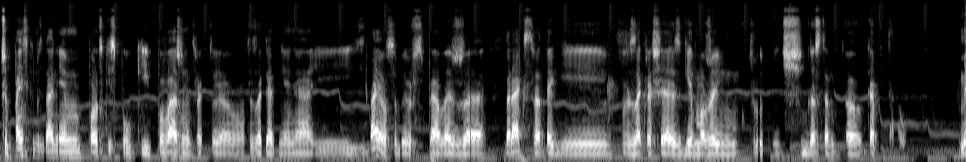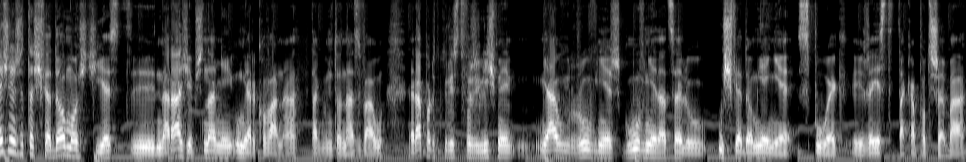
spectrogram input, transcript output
Czy Pańskim zdaniem polskie spółki poważnie traktują te zagadnienia i zdają sobie już sprawę, że brak strategii w zakresie ESG może im utrudnić dostęp do kapitału? Myślę, że ta świadomość jest y, na razie przynajmniej umiarkowana, tak bym to nazwał. Raport, który stworzyliśmy, miał również głównie na celu uświadomienie spółek, y, że jest taka potrzeba.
